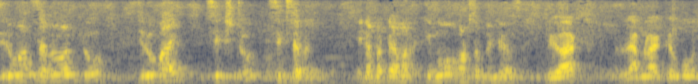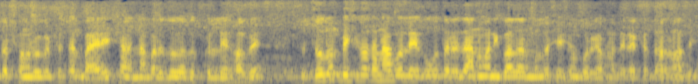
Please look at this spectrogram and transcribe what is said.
Zero one seven one two zero five six two six seven. এই নাম্বারটা আমার ইমো হোয়াটসঅ্যাপ দুইটা আছে। ভিউয়ার্স যদি আপনারা কেউ কবুতর সংগ্রহ করতে চান বাইরের নাম্বারে যোগাযোগ করলে হবে। তো চলুন বেশি কথা না বলে কবুতরের আনুমানিক বাজার মূল্য সেই সম্পর্কে আপনাদের একটা ধারণা দিই।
